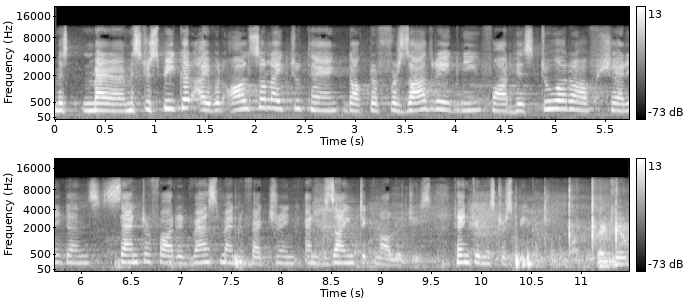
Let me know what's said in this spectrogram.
Mr. Speaker, I would also like to thank Dr. Farzad Rayegani for his tour of Sheridan's Centre for Advanced Manufacturing and Design Technologies. Thank you, Mr. Speaker. Thank you.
